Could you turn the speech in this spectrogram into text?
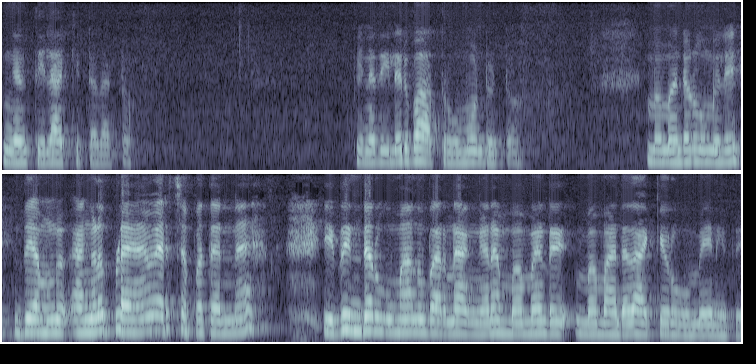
ഇങ്ങനത്തിലാക്കിയിട്ടതാട്ടോ പിന്നെ ഇതിലൊരു ബാത്റൂമും ഉണ്ട് കേട്ടോ അമ്മമ്മേന്റെ റൂമിൽ ഇത് ഞങ്ങൾ പ്ലാൻ വരച്ചപ്പോൾ തന്നെ ഇത് എന്റെ റൂമാന്ന് പറഞ്ഞ് അങ്ങനെ അമ്മമ്മേന്റെ അമ്മമ്മേന്റെതാക്കിയ റൂമേനിത്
